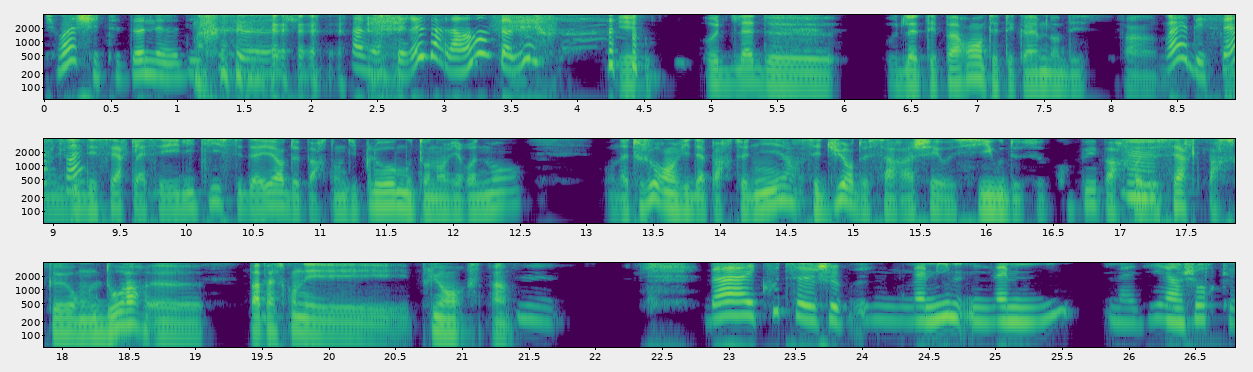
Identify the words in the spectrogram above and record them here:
tu vois je te donne euh, des trucs euh, je- ah mère Teresa là hein t'as vu Et au-delà de, au-delà de tes parents, t'étais quand même dans des, enfin, ouais des cercles disait ouais. des cercles assez élitistes et d'ailleurs de par ton diplôme ou ton environnement. on a toujours envie d'appartenir. C'est dur de s'arracher aussi ou de se couper parfois Mm. de cercle parce qu'on le doit, euh, pas parce qu'on est plus en. Enfin, Hmm. Bah écoute, je, une amie, une amie m'a dit un jour que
